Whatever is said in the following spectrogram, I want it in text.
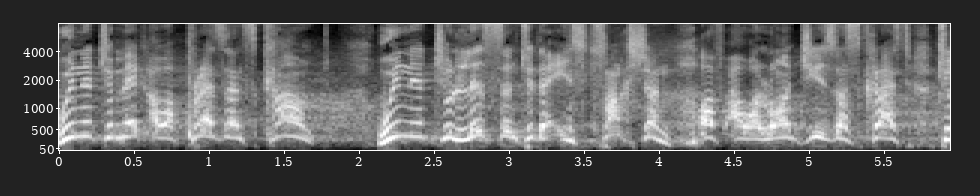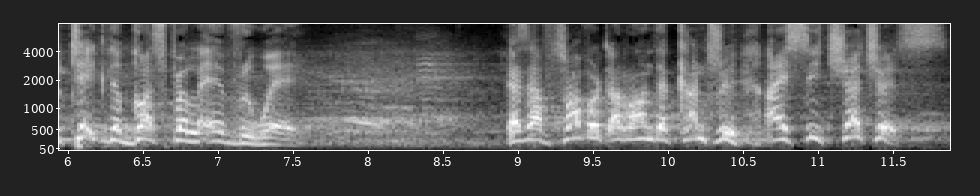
We need to make our presence count. We need to listen to the instruction of our Lord Jesus Christ to take the gospel everywhere. As I've traveled around the country, I see churches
